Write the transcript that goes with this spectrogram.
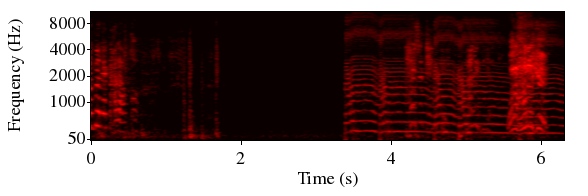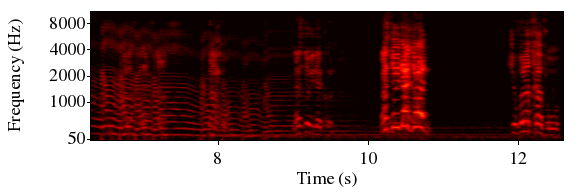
حاجة نزلوا ايديكم نزلوا ايديكم شوفوا لا تخافوا.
